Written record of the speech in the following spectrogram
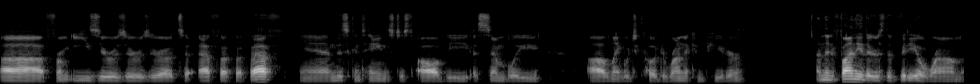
uh, from E000 to FFFF, and this contains just all the assembly uh, language code to run the computer. And then finally there's the video ROM,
